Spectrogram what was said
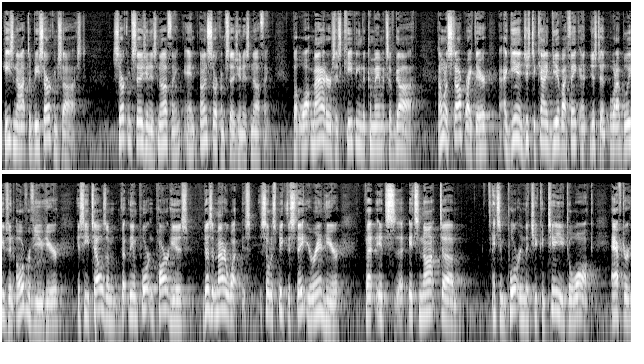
He's not to be circumcised. Circumcision is nothing, and uncircumcision is nothing. But what matters is keeping the commandments of God. I want to stop right there. Again, just to kind of give, I think, just a, what I believe is an overview here, is he tells them that the important part is doesn't matter what, so to speak, the state you're in here, that it's, it's not, uh, it's important that you continue to walk after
